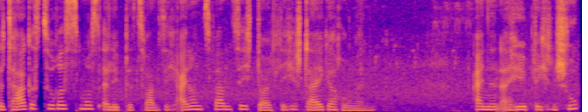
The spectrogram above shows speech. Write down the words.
Der Tagestourismus erlebte 2021 deutliche Steigerungen. Einen erheblichen Schub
